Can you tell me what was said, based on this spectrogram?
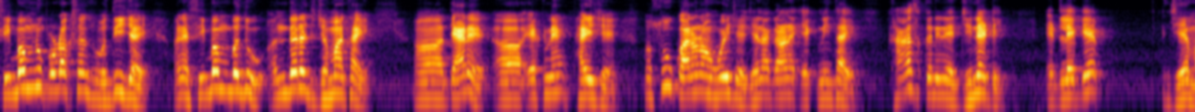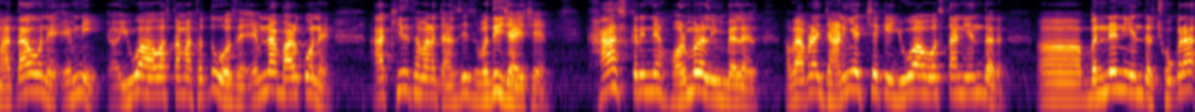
સીબમનું પ્રોડક્શન્સ વધી જાય અને સિબમ બધું અંદર જ જમા થાય ત્યારે એકને થાય છે. તો શું કારણો હોય છે? જેના કારણે એકની થાય. ખાસ કરીને જીનેટિક એટલે કે જે માતાઓને એમની યુવા અવસ્થામાં થતું હશે, એમના બાળકોને આ ખીલ થવાના ચાન્સીસ વધી જાય છે. ખાસ કરીને હોર્મોનલ ઇમ્બેલેન્સ હવે આપણે જાણીએ જ છીએ કે યુવા અવસ્થાની અંદર બંનેની અંદર છોકરા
